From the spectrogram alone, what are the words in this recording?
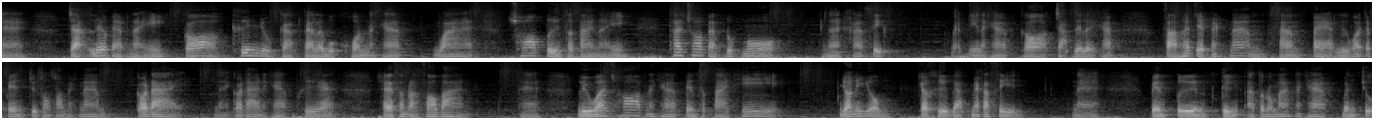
นะจะเลือกแบบไหนก็ขึ้นอยู่กับแต่ละบุคคลนะครับ ว่าชอบปืนสไตล์ไหน ถ้าชอบแบบลูกโม่นะคลาสสิกแบบนี้นะครับ ก็จับได้เลยครับ 357แมกนัม38 หรือว่าจะเป็นจุด22แมกนัมก็ได้นะก็ได้นะครับ เพื่อใช้สำหรับเฝ้าบ้านนะหรือว่าชอบนะครับเป็นสไตล์ที่ยอดนิยมก็คือแบบแมกกาซีนนะเป็นปืนกึ่งอัตโนมัตินะครับ บรรจุ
